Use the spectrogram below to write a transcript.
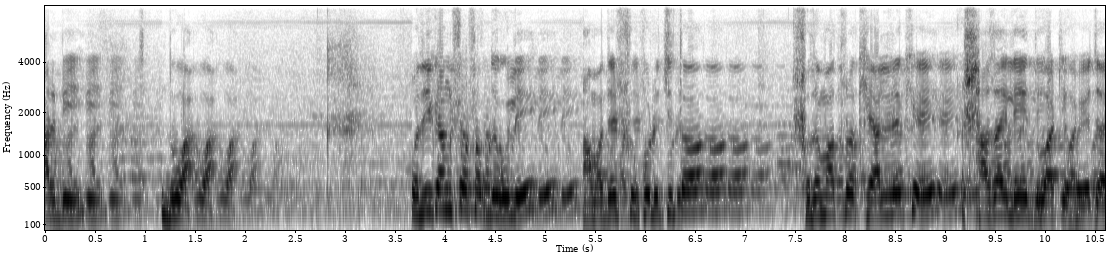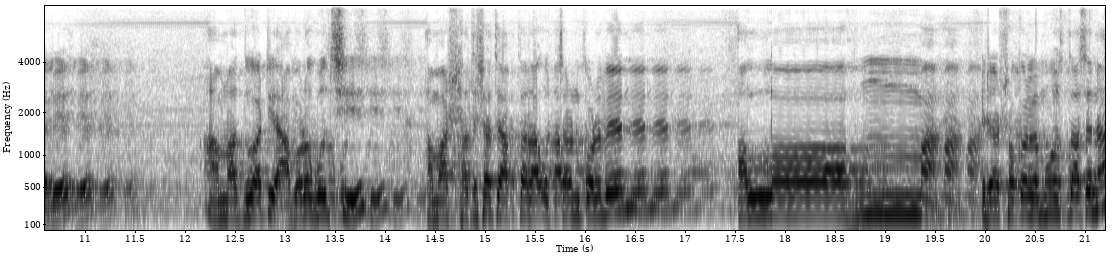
আরবি দোয়া। অধিকাংশ শব্দগুলি আমাদের সুপরিচিত, শুধুমাত্র খেয়াল রেখে সাজাইলে দোয়াটি হয়ে যাবে। আমরা দোয়াটি আবারও বলছি, আমার সাথে সাথে আপনারা উচ্চারণ করবেন। আল্লাহুম্মা। এটা সকলের মুখস্থ আছে না?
